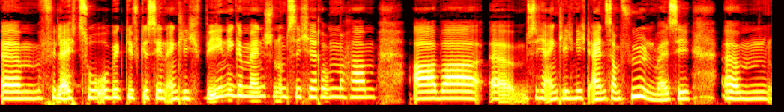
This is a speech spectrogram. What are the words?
ähm, vielleicht so objektiv gesehen eigentlich wenige Menschen um sich herum haben, aber ähm, sich eigentlich nicht einsam fühlen, weil sie, ähm,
